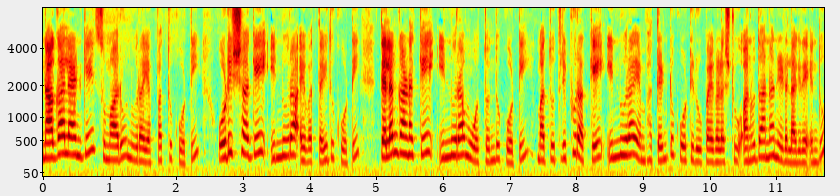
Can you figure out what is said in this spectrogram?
ನಾಗಾಲ್ಯಾಂಡ್ಗೆ ಸುಮಾರು ನೂರ ಎಪ್ಪತ್ತು ಕೋಟಿ, ಒಡಿಶಾಗೆ ಇನ್ನೂರ ಐವತ್ತೈದು ಕೋಟಿ, ತೆಲಂಗಾಣಕ್ಕೆ ಇನ್ನೂರ ಮೂವತ್ತೊಂದು ಕೋಟಿ ಮತ್ತು ತ್ರಿಪುರಕ್ಕೆ ಇನ್ನೂರ ಎಂಬತ್ತೆಂಟು ಕೋಟಿ ರೂಪಾಯಿಗಳಷ್ಟು ಅನುದಾನ ನೀಡಲಾಗಿದೆ ಎಂದು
